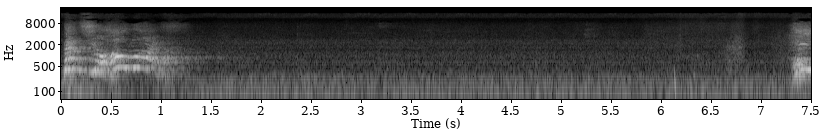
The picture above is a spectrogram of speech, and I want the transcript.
That's your whole life. He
